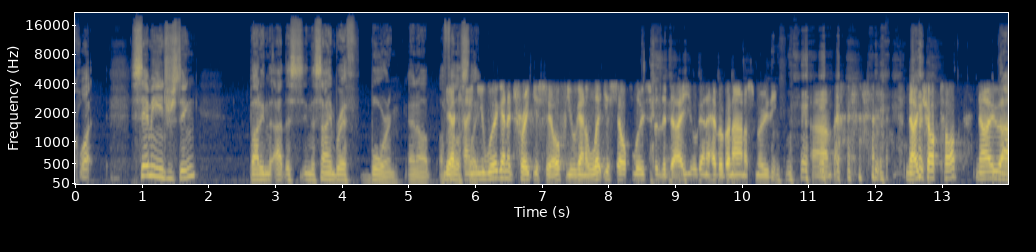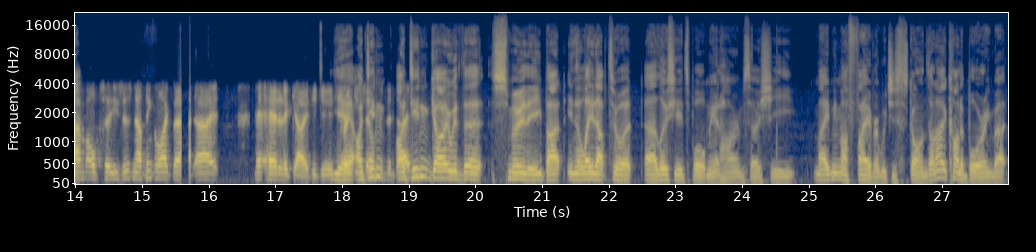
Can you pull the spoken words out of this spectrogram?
quite semi interesting but in the, at this in the same breath, boring. And I, I yeah, fell asleep. Kane, you were going to treat yourself. You were going to let yourself loose for the day. You were going to have a banana smoothie. Um, no choc top, no No. uh, Maltesers, nothing like that. Uh, how did it go? Did you? Yeah, I yourself in the didn't. day? I didn't go with the smoothie, but in the lead up to it, uh, Lucy had spoiled me at home, so she made me my favourite, which is scones. I know, kind of boring, but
